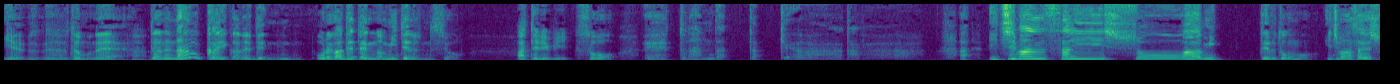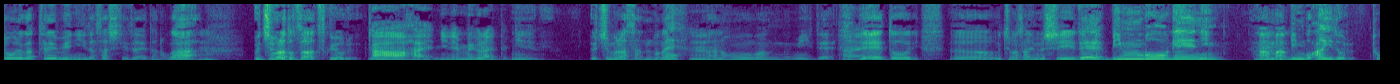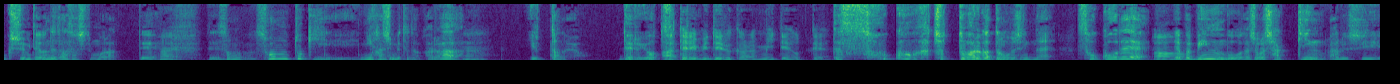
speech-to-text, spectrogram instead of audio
いや、うでもね、うんだからね、何回かね、で、俺が出てんのは見てるんですよ。あ、テレビ？そう。えーっと、なんだったっけな多分。あ、一番最初は見てるとこも、一番最初俺がテレビに出させていただいたのが、うん。内村とざわつく夜。ああ、はい。2年目ぐらいの時にに。内村さんのね、うんあの番組で。はいで、えーっと、うん内村さん MC で、貧乏芸人、あうんまあ、貧乏アイドル特集みたいなので出させてもらって、はい。で、その、その時に初めてだからう、ん。言ったのよ。出るよっつってあ、テレビ出るから見てよって。だそこがちょっと悪かったのかもしれない。そこで、ああやっぱり貧乏だし、俺借金あるし、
